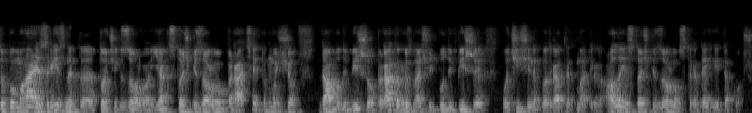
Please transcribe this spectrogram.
допомагає з різних е, точок зору, як з точки зору операції, тому що да, буде більше операторів, значить буде більше очищених квадратних метрів, але і з точки зору стратегії також.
